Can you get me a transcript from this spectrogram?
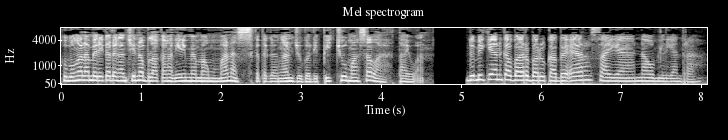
Hubungan Amerika dengan Cina belakangan ini memang memanas, ketegangan juga dipicu masalah Taiwan. Demikian kabar baru KBR, saya Naomi Liandra.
